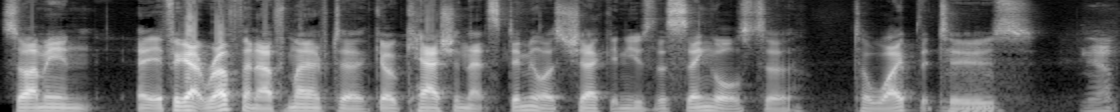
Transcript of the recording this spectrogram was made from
So I mean, if it got rough enough, I might have to go cash in that stimulus check and use the singles to to wipe the 2s Yep.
